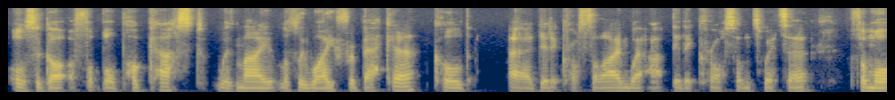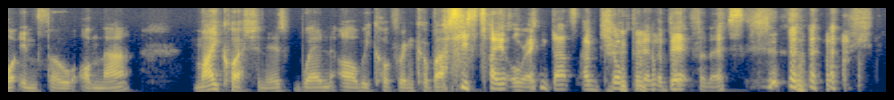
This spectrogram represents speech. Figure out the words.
Also got a football podcast with my lovely wife Rebecca called uh, Did It Cross the Line? We're at Did It Cross on Twitter for more info on that. My question is, when are we covering Kobashi's title reign? That's I'm chomping at the bit for this.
